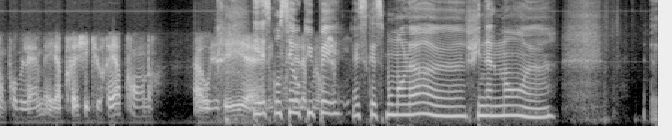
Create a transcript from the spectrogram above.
sans problème, et après, j'ai dû réapprendre à oser. euh, Et est-ce qu'on s'est occupé Est-ce qu'à ce moment-là, euh, finalement, euh, euh,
